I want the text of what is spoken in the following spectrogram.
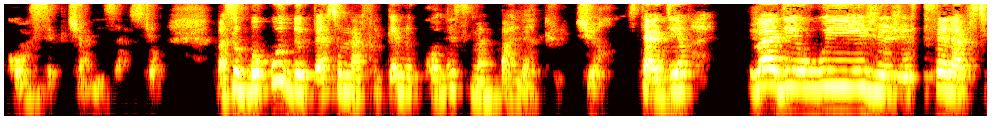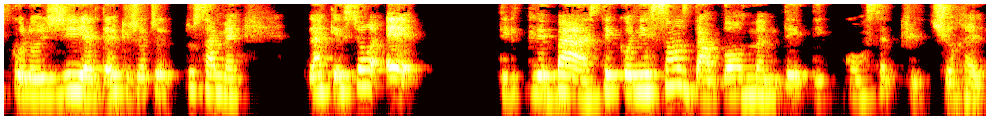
conceptualisation. Parce que beaucoup de personnes africaines ne connaissent même pas leur culture. C'est-à-dire, tu vas dire, oui, je, je fais la psychologie, tout ça, mais la question est, les bases, tes connaissances d'abord même des, concepts culturels,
